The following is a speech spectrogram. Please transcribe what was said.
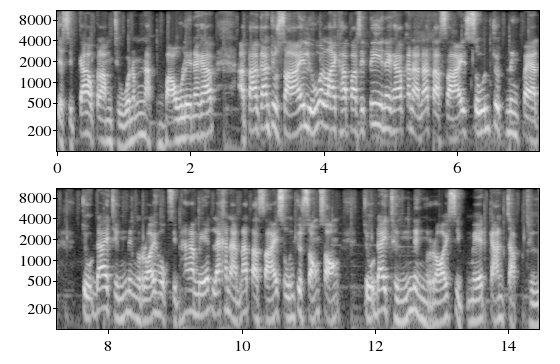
179 กรัม ถือว่าน้ำหนักเบาเลยนะครับ อัตราการจุดสายหรือว่า Line Capacity นะครับ ขนาดหน้าตัดสาย 0.18 จุได้ถึง 165 เมตร และขนาดหน้าตัดซ้าย 0.22 จุได้ถึง 110 เมตร การจับถือ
